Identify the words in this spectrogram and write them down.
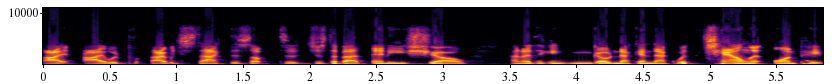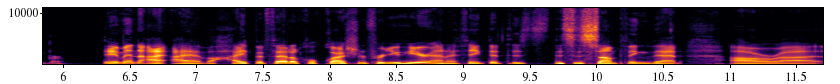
I I would put, I would stack this up to just about any show, and I think it can go neck and neck with talent on paper. Damon, I, I have a hypothetical question for you here, and I think that this this is something that our uh,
